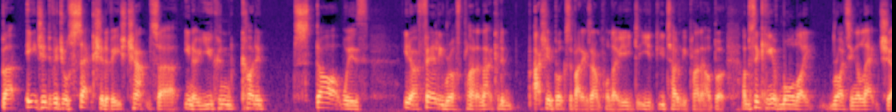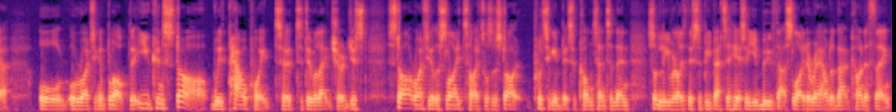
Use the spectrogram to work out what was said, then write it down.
But each individual section of each chapter, you know, you can kind of start with, you know, a fairly rough plan, and that can actually a book's a bad example. No, you, you you totally plan out a book. I'm thinking of more like writing a lecture or or writing a blog that you can start with PowerPoint to, to do a lecture and just start writing up the slide titles and start putting in bits of content and then suddenly you realise this would be better here so you move that slide around and that kind of thing.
